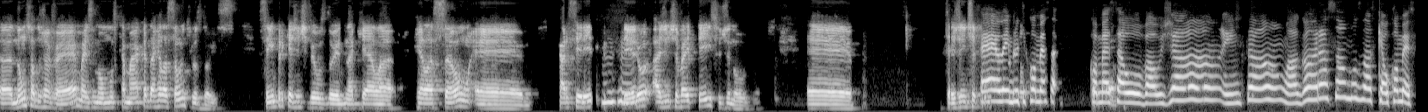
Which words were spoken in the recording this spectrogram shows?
uh, não só do Javé, mas uma música marca da relação entre os dois. Sempre que a gente vê os dois naquela relação é, carcereiro uhum. a gente vai ter isso de novo. É, se a gente... É, eu lembro que começa, Começa o Valjean, então agora somos nós, que é o começo.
